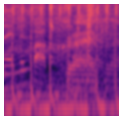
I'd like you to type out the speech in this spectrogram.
name is Bob Craig.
